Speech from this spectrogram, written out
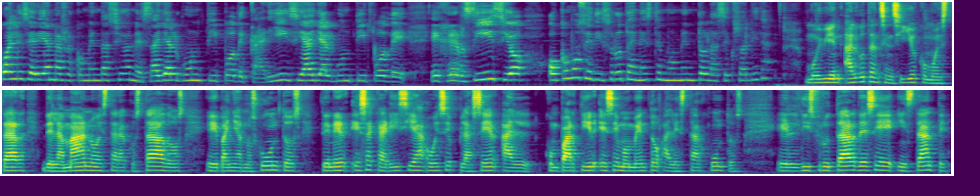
¿cuáles serían las recomendaciones? ¿Hay algún tipo de caricia? ¿Hay algún tipo de ejercicio? ¿O cómo se disfruta en este momento la sexualidad? Muy bien, algo tan sencillo como estar de la mano, estar acostados, eh, bañarnos juntos, tener esa caricia o ese placer al compartir ese momento, al estar juntos el disfrutar de ese instante,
